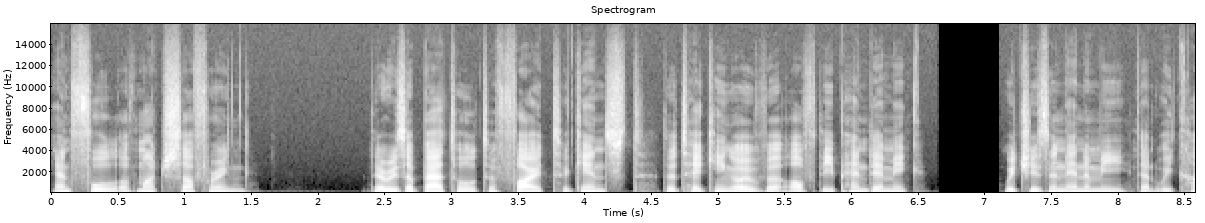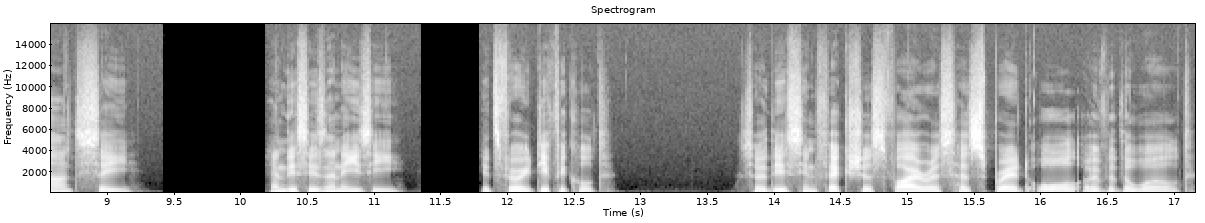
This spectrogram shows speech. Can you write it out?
and full of much suffering. There is a battle to fight against the taking over of the pandemic, which is an enemy that we can't see. And this isn't easy, it's very difficult. So, this infectious virus has spread all over the world.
